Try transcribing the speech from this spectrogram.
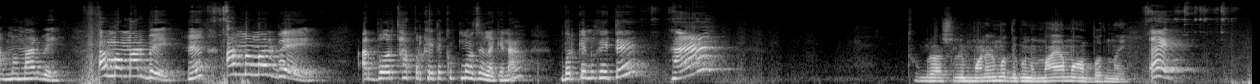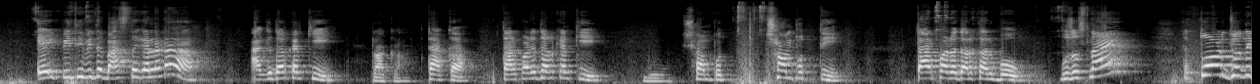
আম্মা মারবে? আম্মা মারবে হ্যাঁ? আম্মা মারবে। আর বোর থাপ্পড় খাইতে খুব মজা লাগে না? বোর কেন খাইতে? হ্যাঁ? তোমরা আসলে মনের মধ্যে কোনো মায়া মহব্বত নাই। এই এই পৃথিবীতে বাঁচতে গেলে না আগে দরকার কি? টাকা। টাকা। তারপরে দরকার কি? বউ। সম্পত্তি সম্পত্তি। তারপরে দরকার বউ। বুঝোস নাই? তা তোর যদি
